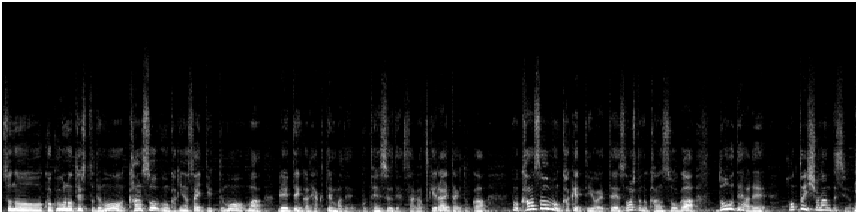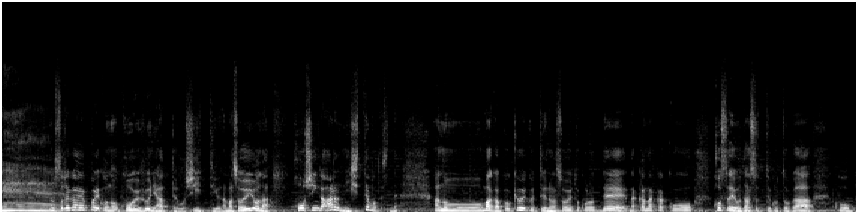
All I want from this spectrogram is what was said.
その国語のテストでも感想文を書きなさいって言っても、まあ、0点から100点までこう点数で差がつけられたりとかでも感想文を書けって言われてその人の感想がどうであれ本当一緒なんですよね、えー、でもそれがやっぱりこのこういうふうにあってほしいっていうような、まあ、そういうような方針があるにしてもですね、あのー、まあ、学校教育っていうのはそういうところでなかなかこう個性を出すってことがこう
